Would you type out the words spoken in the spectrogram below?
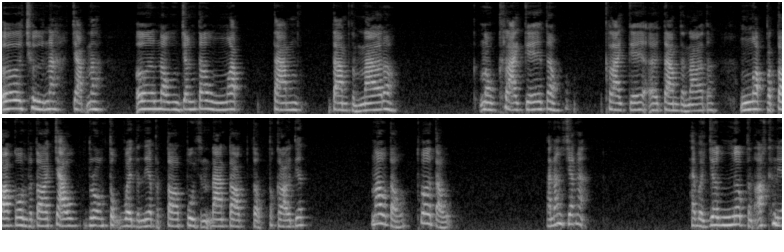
អឺឈឺណាស់ចាប់ណាស់អឺនៅអញ្ចឹងទៅងាប់តាមតាមដំណើរទៅនៅខ្លាយគេទៅ ខ្លាយគេតាមដំណើរទៅងាប់បន្តកូនបន្តចៅរងទុកវេទនាបន្តពូជសន្តានតទៅក្រោយទៀតនៅទៅធ្វើទៅអាហ្នឹងចឹងហើយបើយើងងើបទាំងអស់គ្នា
